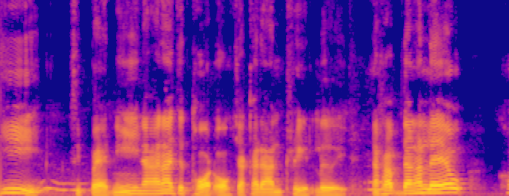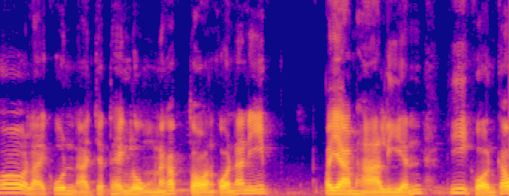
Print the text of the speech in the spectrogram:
ที่ 18 นี้นะน่าจะถอดออกจากกระดานเทรดเลยนะครับ ดังนั้นแล้วข้อหลายคนอาจจะแทงลงนะครับตอนก่อนหน้านี้ พยายามหาเหรียญที่ก่อนเข้า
